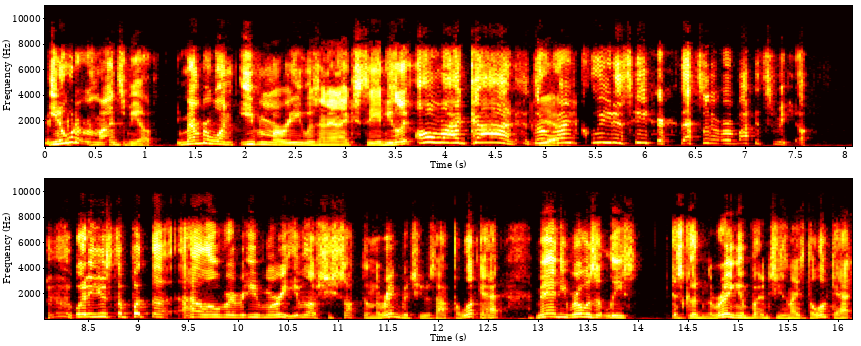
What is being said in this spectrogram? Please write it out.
you know what it reminds me of? Remember when Eva Marie was in NXT and he's like, "Oh my God, the Yeah. Red Queen is here." That's what it reminds me of. When he used to put the hell over Eva Marie, even though she sucked in the ring, but she was hot to look at. Mandy Rose at least is good in the ring, and but and she's nice to look at.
